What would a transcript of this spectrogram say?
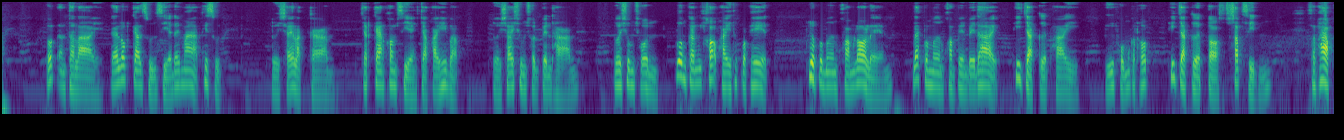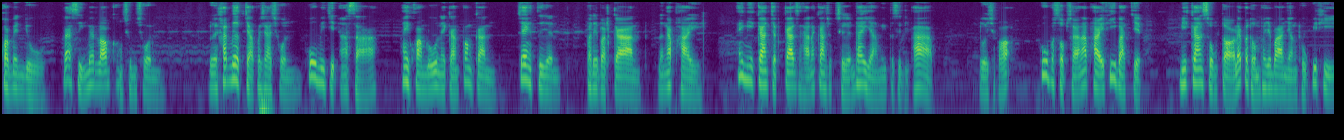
ลดอันตรายและลดการสูญเสียได้มากที่สุด โดยใช้หลักการ จัดการความเสี่ยงจากภัยพิบัติ โดยใช้ชุมชนเป็นฐาน โดยชุมชนร่วมกันวิเคราะห์ภัยทุกประเภท เพื่อประเมินความล่อแหลม และประเมินความเป็นไปได้ที่จะเกิดภัย หรือผลกระทบที่จะเกิดต่อทรัพย์สิน สภาพความเป็นอยู่ และสิ่งแวดล้อมของชุมชน โดยคัดเลือกจากประชาชนผู้มีจิตอาสา ให้ความรู้ในการป้องกัน แจ้งเตือน ปฏิบัติการ ระงับภัย ให้มีการจัดการสถานการณ์ฉุกเฉินได้อย่างมีประสิทธิภาพ โดยเฉพาะผู้ประสบสาธารณภัยที่บาดเจ็บ มีการส่งต่อและปฐมพยาบาลอย่างถูกวิธี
